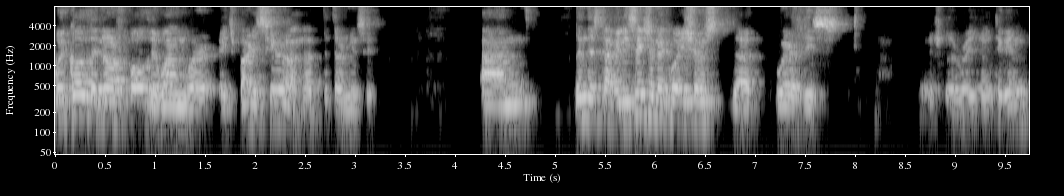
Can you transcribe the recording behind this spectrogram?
we call the north pole the one where h bar is zero, and that determines it. Um, then the stabilization equations that were this should I write it again?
